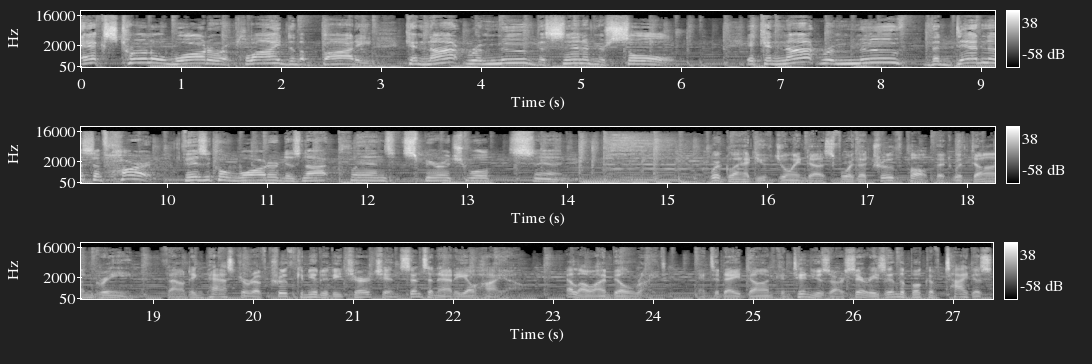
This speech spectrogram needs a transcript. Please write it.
external water applied to the body cannot remove the sin of your soul. It cannot remove the deadness of heart. Physical water does not cleanse spiritual sin. We're glad you've joined us for the Truth Pulpit with Don Green, founding pastor of Truth Community Church in Cincinnati, Ohio. Hello, I'm Bill Wright, and today Don continues our series in the book of Titus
